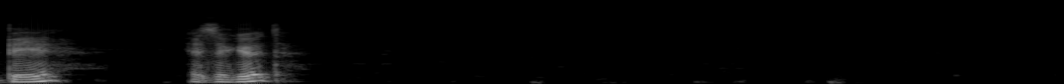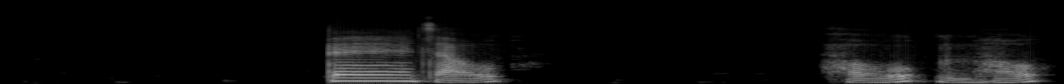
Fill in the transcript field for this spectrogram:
Beer? Is it good? 啤酒好唔好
